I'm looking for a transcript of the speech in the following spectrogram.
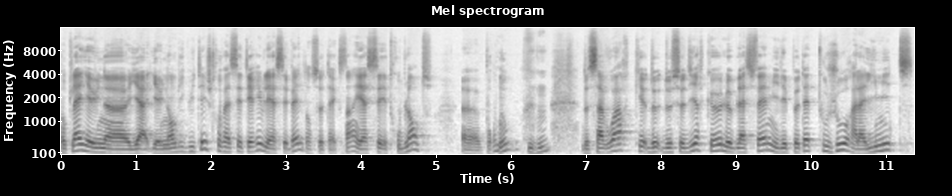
Donc là, il y, a une, euh, il, y a, il y a une ambiguïté, je trouve, assez terrible et assez belle dans ce texte, hein, et assez troublante euh, pour nous, Mhm. de savoir, que, de, de se dire que le blasphème, il est peut-être toujours à la limite,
